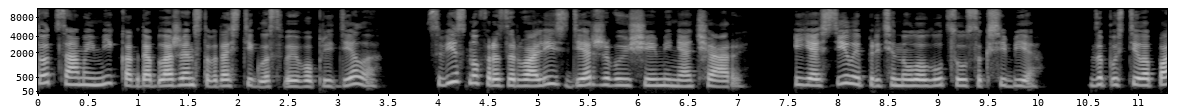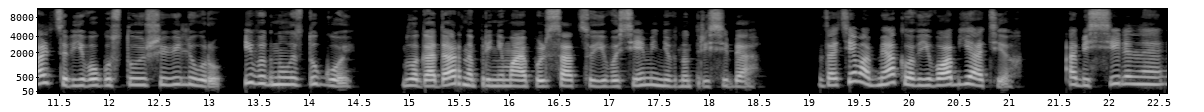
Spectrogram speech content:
Тот самый миг, когда блаженство достигло своего предела, свистнув, разорвались сдерживающие меня чары, и я силой притянула Луциуса к себе, запустила пальцы в его густую шевелюру и выгнулась дугой, благодарно принимая пульсацию его семени внутри себя. Затем обмякла в его объятиях, обессиленная,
